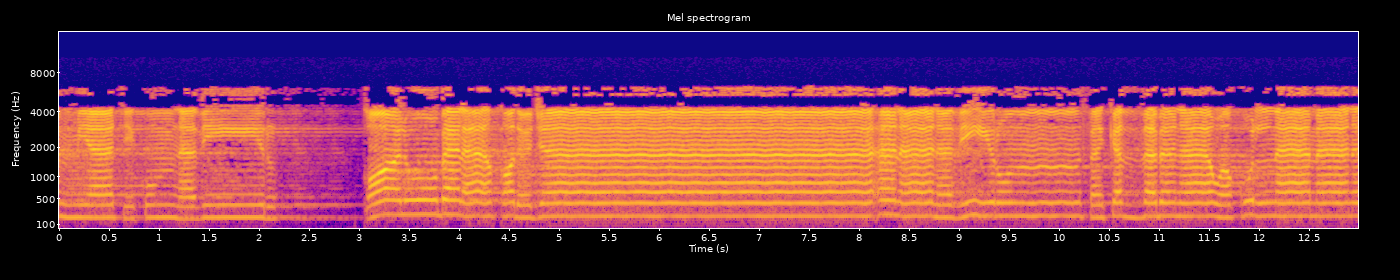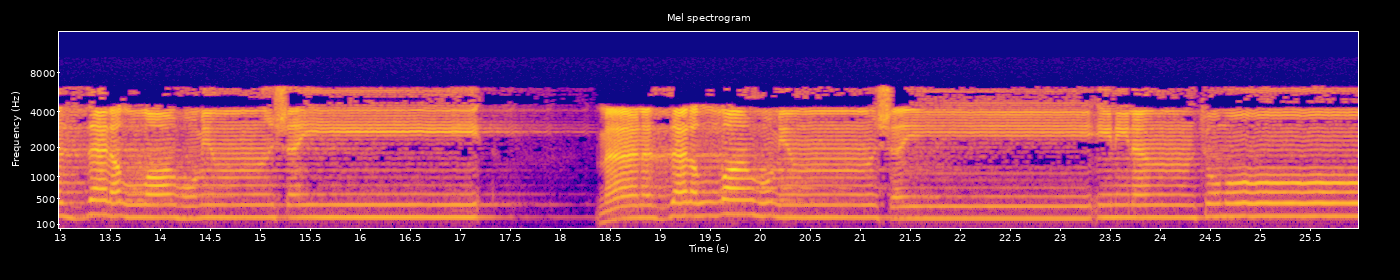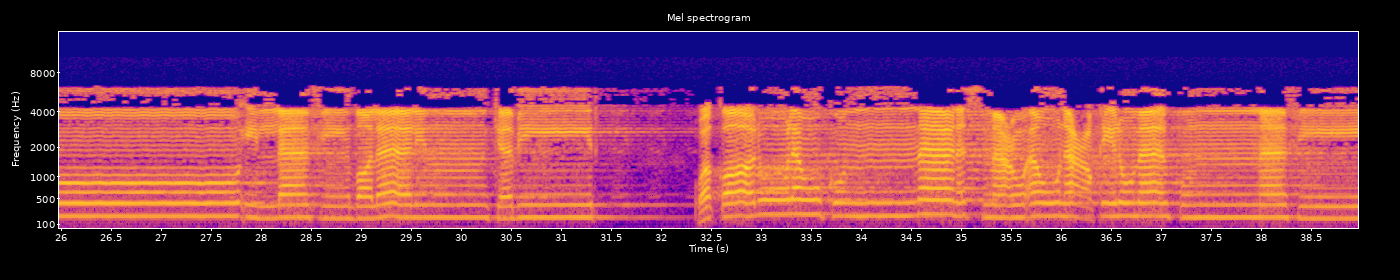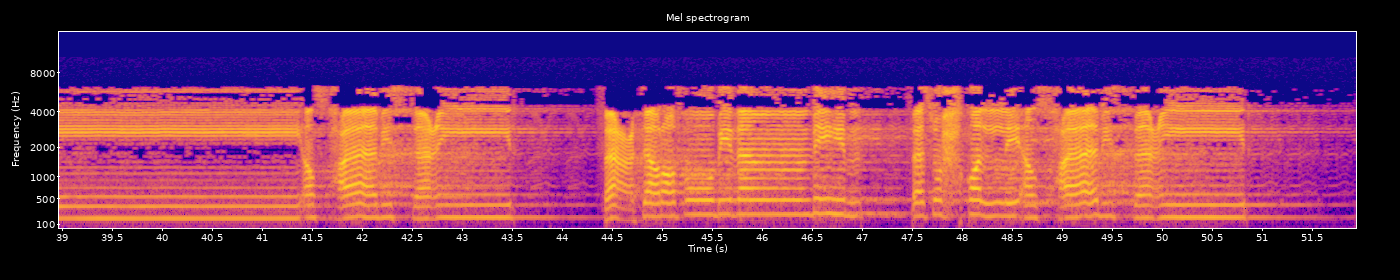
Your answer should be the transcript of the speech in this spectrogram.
ألم ياتكم نذير قالوا بلى قد جاءنا نذير فكذبنا وقلنا ما نزل الله من شيء ما نزل الله من شيء إن أنتم إلا في ضلال كبير. وقالوا لو كنا نسمع أو نعقل ما كنا في أصحاب السعير. فاعترفوا بذنبهم فسحقا لأصحاب السعير.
